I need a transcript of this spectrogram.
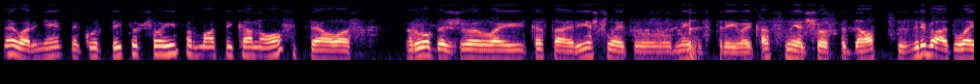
nevar ņemt nekur citur šo informāciju, kā no oficiālās robežu vai kas tā ir iekšlietu ministrija vai kas sniedz šos datus. Es gribētu, lai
